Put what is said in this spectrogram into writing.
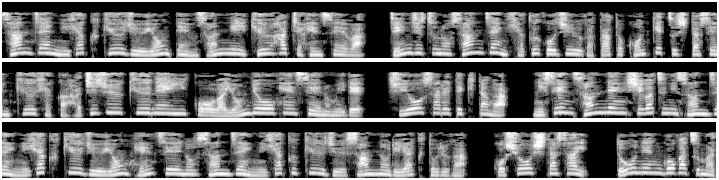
3294.3298編成は、前述の3150型と混結した1989年以降は4両編成のみで使用されてきたが、2003年4月に3294編成の3293のリアクトルが故障した際、同年5月末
